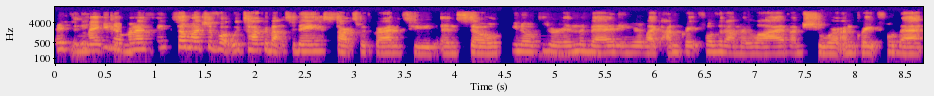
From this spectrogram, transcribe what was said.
it's, it- make you know, and I think so much of what we talk about today starts with gratitude. And so, you know, if you're in the bed and you're like, I'm grateful that I'm alive, I'm sure, I'm grateful that,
